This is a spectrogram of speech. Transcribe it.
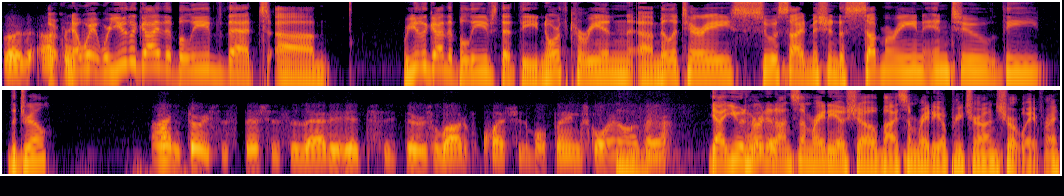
But I Uh, now, wait, were you the guy that believed that? Um, were you the guy that believes that the North Korean uh, military suicide mission to submarine into the the drill? I'm very suspicious of that. It- It's there's a lot of questionable things going on there. Yeah, you had heard it on some radio show by some radio preacher on shortwave, right?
